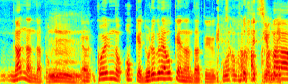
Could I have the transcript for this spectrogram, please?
何なんだと、うん、超えるの OK、どれぐらい OK なんだという、この、ね、幅が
